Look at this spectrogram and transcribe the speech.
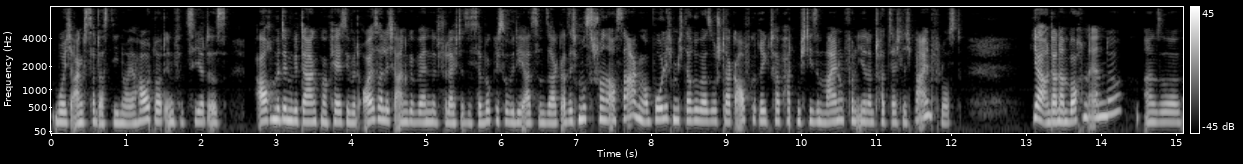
wo ich Angst hatte, dass die neue Haut dort infiziert ist auch mit dem Gedanken, okay, sie wird äußerlich angewendet, vielleicht ist es ja wirklich so, wie die Ärztin sagt. Also ich muss schon auch sagen, obwohl ich mich darüber so stark aufgeregt habe, hat mich diese Meinung von ihr dann tatsächlich beeinflusst. Ja, und dann am Wochenende, also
